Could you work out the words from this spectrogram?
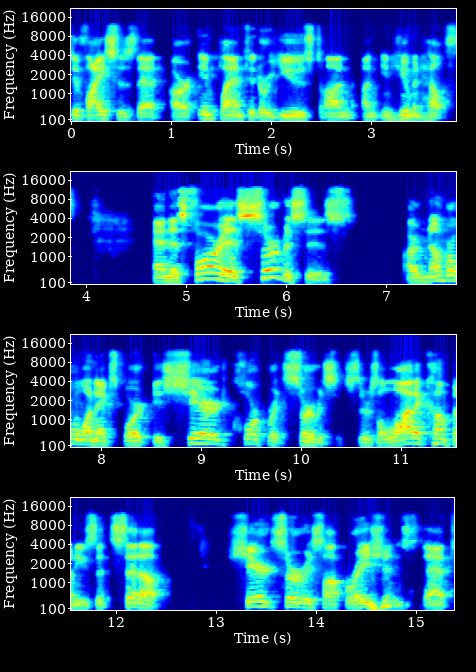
devices that are implanted or used on, on in human health. And as far as services, our number one export is shared corporate services. There's a lot of companies that set up shared service operations mm-hmm. that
